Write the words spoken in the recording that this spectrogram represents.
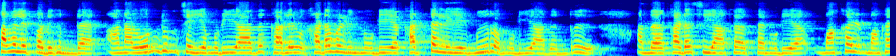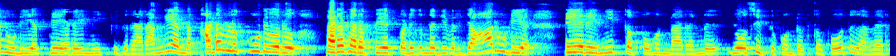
கவலைப்படுகின்றார். ஆனால் ஒன்றும் செய்ய முடியாது. கடவுளினுடைய கட்டளையை மீற முடியாதென்று அந்த கடைசியாக தன்னுடைய மகள் மகனுடைய பெயரை நீக்குகிறார். அங்கே அந்த கடவுளுக்கூட ஒரு பரபரப்பு ஏற்படுகின்றது. இவர் யாருடைய பெயரை நீக்கப் போகின்றார் என்று யோசித்துக் கொண்டிருக்க போது அவர்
